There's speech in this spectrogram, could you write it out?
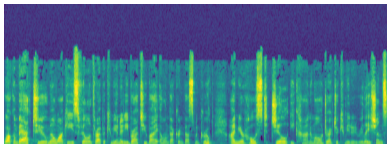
Welcome back to Milwaukee's Philanthropic Community, brought to you by Ellenbecker Investment Group. I'm your host, Jill Economou, Director of Community Relations,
